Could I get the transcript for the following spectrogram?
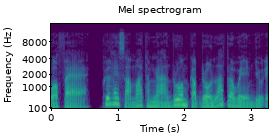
Warfare เพื่อให้สามารถทำงานร่วมกับโดรนลาดตระเวน UA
